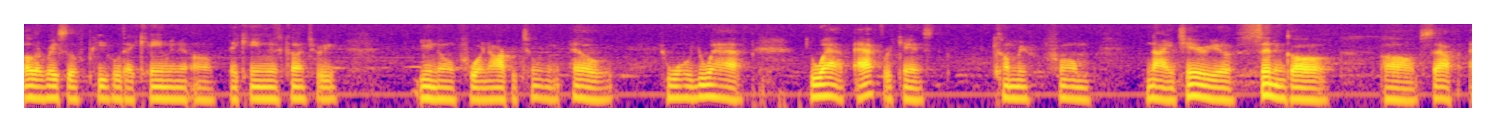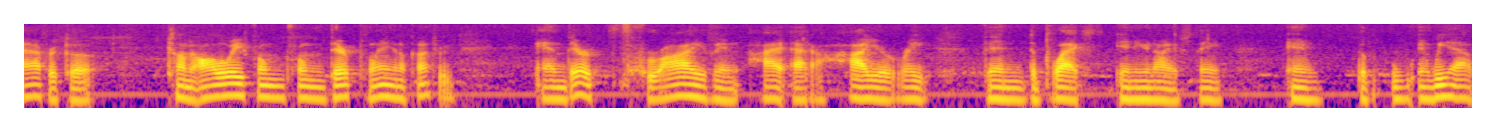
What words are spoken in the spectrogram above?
other race of people that came in um, that came in this country, you know, for an opportunity. Hell, you, you have you have Africans coming from Nigeria, Senegal, um, South Africa, coming all the way from from their plane of country, and they're thriving at a higher rate than the blacks in the United States, and the and we have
